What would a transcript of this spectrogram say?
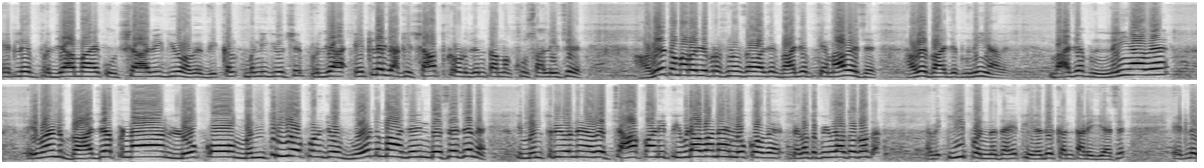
એટલે પ્રજામાં એક ઉત્સાહ આવી ગયો, હવે વિકલ્પ બની ગયો છે. પ્રજા એટલે જ આખી સાત કરોડ જનતામાં ખુશાલી છે. હવે તમારો જે પ્રશ્નનો સવાલ છે ભાજપ કેમ આવે છે? હવે ભાજપ નહીં આવે. ભાજપ નહીં આવે ઇવન ભાજપના લોકો, મંત્રીઓ પણ જો વોર્ડમાં જઈને બેસે છે ને, એ મંત્રીઓને હવે ચા પાણી પીવડાવવાના લોકો હવે. પહેલાં તો પીવડાતો થતા હવે એ પણ ન થાય એટલી હદે કંટાળી ગયા છે. એટલે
